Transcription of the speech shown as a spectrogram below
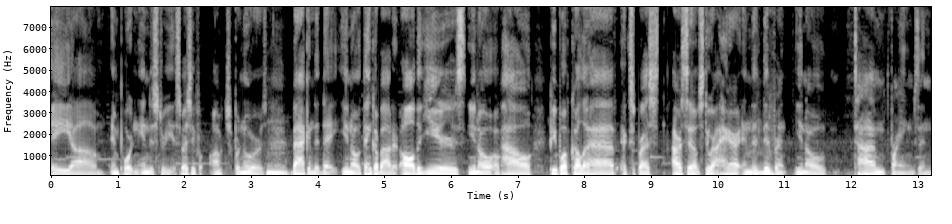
a um, important industry, especially for entrepreneurs Mhm. back in the day. You know, think about it. All the years, you know, of how people of color have expressed ourselves through our hair in the Mhm. different, you know, time frames and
